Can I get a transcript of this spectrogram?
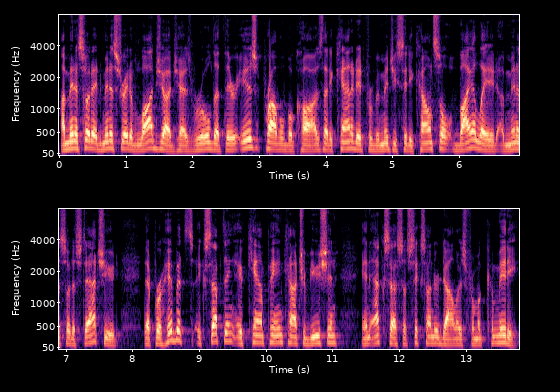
A Minnesota administrative law judge has ruled that there is probable cause that a candidate for Bemidji City Council violated a Minnesota statute that prohibits accepting a campaign contribution in excess of $600 from a committee.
